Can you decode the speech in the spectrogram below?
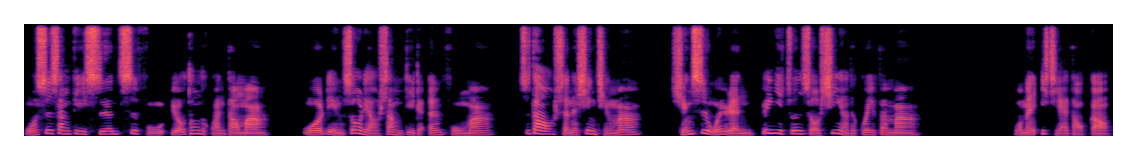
我是上帝施恩赐福流通的管道吗？我领受了上帝的恩福吗？知道神的性情吗？行事为人愿意遵守信仰的规范吗？我们一起来祷告，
